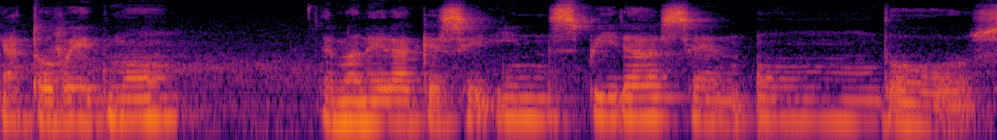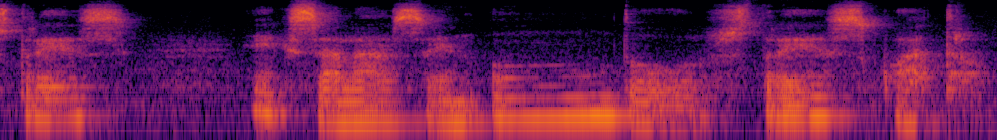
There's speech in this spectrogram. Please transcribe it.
a tu ritmo, de manera que si inspiras en 1, 2, 3, exhalas en 1, 2, 3, 4.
